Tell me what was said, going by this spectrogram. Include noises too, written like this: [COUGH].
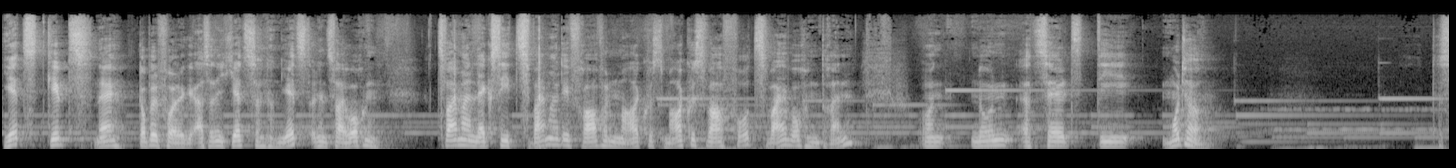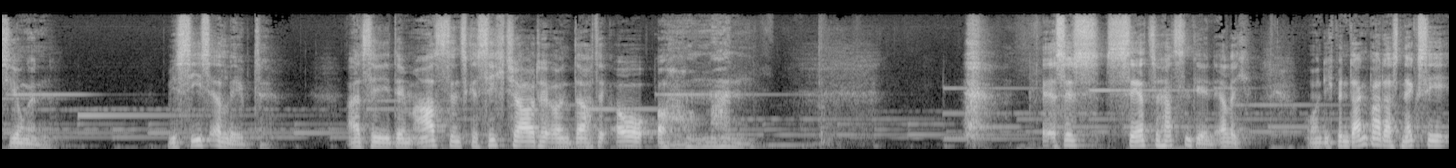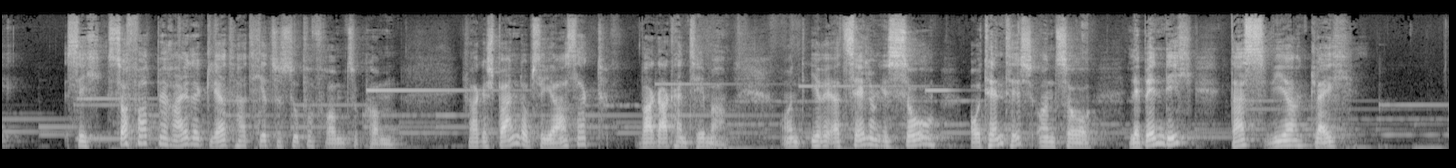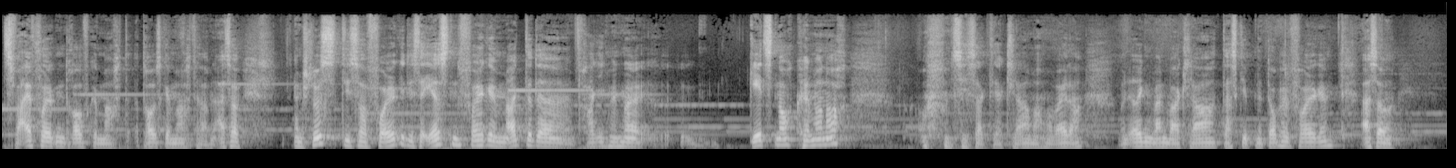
Jetzt gibt's eine Doppelfolge. Also nicht jetzt, sondern jetzt und in zwei Wochen. Zweimal Lexi, zweimal die Frau von Markus. Markus war vor zwei Wochen dran und nun erzählt die Mutter des Jungen, wie sie es erlebte, als sie dem Arzt ins Gesicht schaute und dachte, oh, oh Mann. Es ist sehr zu Herzen gehend, ehrlich. Und ich bin dankbar, dass Nexi sich sofort bereit erklärt hat, hier zu Superfrom zu kommen. Ich war gespannt, ob sie Ja sagt, war gar kein Thema. Und ihre Erzählung ist so authentisch und so lebendig, dass wir gleich zwei Folgen drauf gemacht, draus gemacht haben. Also am Schluss dieser Folge, dieser ersten Folge, merkte da frage ich mich mal, geht's noch, können wir noch? Und sie sagt, ja klar, machen wir weiter. Und irgendwann war klar, das gibt eine Doppelfolge. Also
